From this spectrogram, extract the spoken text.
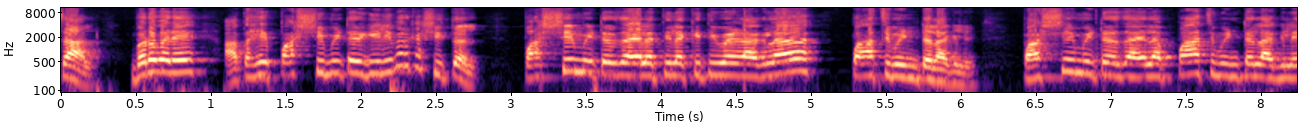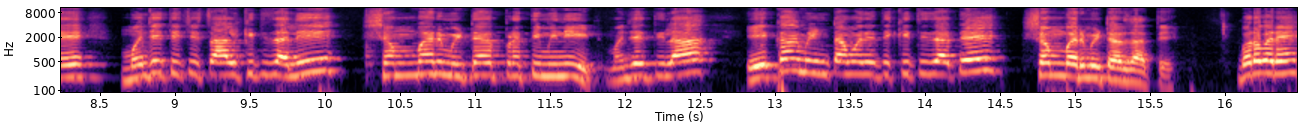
चाल. बरोबर आहे? आता हे पाचशे मीटर गेली बरं का शीतल. पाचशे मीटर जायला तिला किती वेळ लागला? पाच मिनिटं लागले. पाचशे मीटर जायला पाच मिनिटं लागले. म्हणजे तिची चाल किती झाली? शंभर मीटर प्रति मिनिट. म्हणजे तिला एका मिनिटामध्ये ती किती जाते? शंभर मीटर जाते. बरोबर आहे?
